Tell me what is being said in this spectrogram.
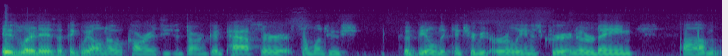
is what it is. I think we all know what Carr is. He's a darn good passer, someone who sh- could be able to contribute early in his career at Notre Dame. Um,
